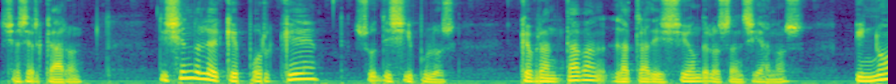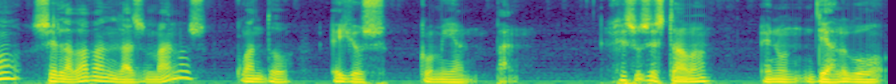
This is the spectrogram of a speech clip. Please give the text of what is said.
se acercaron, diciéndole que por qué sus discípulos quebrantaban la tradición de los ancianos y no se lavaban las manos cuando ellos comían pan. Jesús estaba en un diálogo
